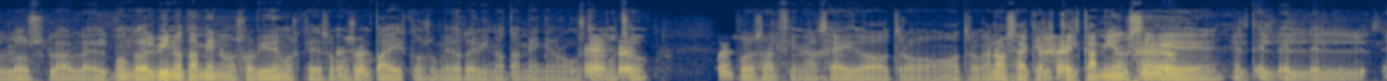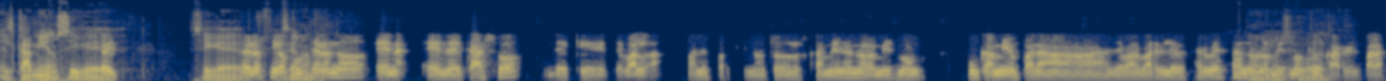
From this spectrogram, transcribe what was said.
los, el mundo del vino también, no nos olvidemos que somos un país consumidor de vino también que nos gusta mucho. Pues, pues, al final se ha ido a otro otro O sea, que el, que el camión sigue, el, el, el, el camión sigue pero sigue funcionando, en, en, el caso de que te valga, ¿vale? Porque no todos los camiones, no es lo mismo un, camión para llevar barriles de cerveza, no, es lo mismo que un carril para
